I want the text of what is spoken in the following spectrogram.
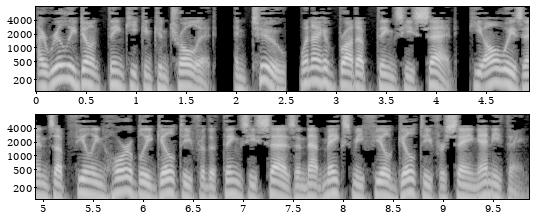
I really don't think he can control it, and two, when I have brought up things he said, he always ends up feeling horribly guilty for the things he says and that makes me feel guilty for saying anything.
